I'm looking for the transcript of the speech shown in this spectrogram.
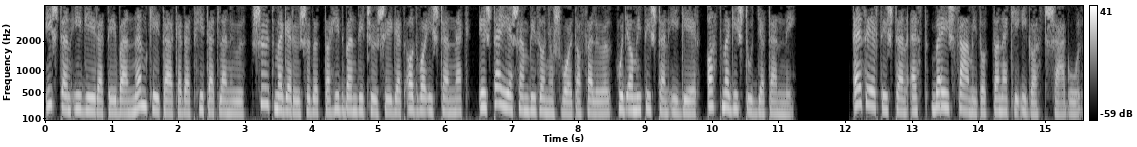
Isten ígéretében nem kételkedett hitetlenül, sőt megerősödött a hitben dicsőséget adva Istennek, és teljesen bizonyos volt a felől, hogy amit Isten ígér, azt meg is tudja tenni. Ezért Isten ezt be is számította neki igazságul.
